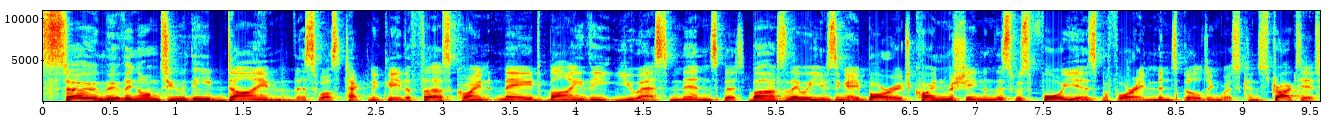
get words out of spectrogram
So, moving on to the dime. This was technically the first coin made by the US Mint, but, but they were using a borrowed coin machine, and this was four years before a mint building was constructed.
